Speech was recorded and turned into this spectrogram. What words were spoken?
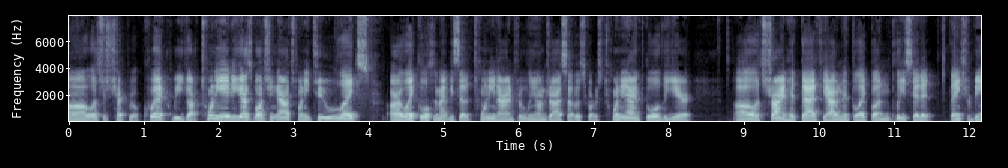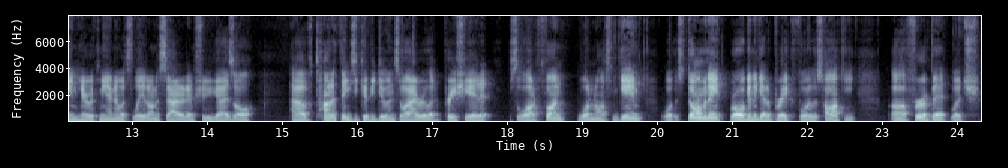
Uh, let's just check real quick. We got 28 of you guys watching now, 22 likes. Our like goal tonight, we set at 29 for Leon Draisaitl, who scored his 29th goal of the year. Uh, let's try and hit that. If you haven't hit the like button, please hit it. Thanks for being here with me. I know it's late on a Saturday. I'm sure you guys all have a ton of things you could be doing, so I really appreciate it. It's a lot of fun. What an awesome game. Oilers dominate. We're all going to get a break for this hockey uh, for a bit, which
